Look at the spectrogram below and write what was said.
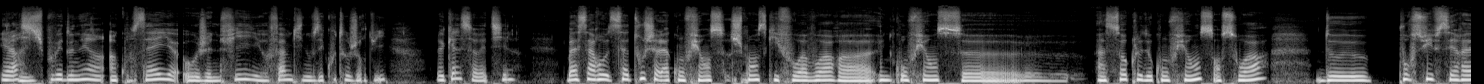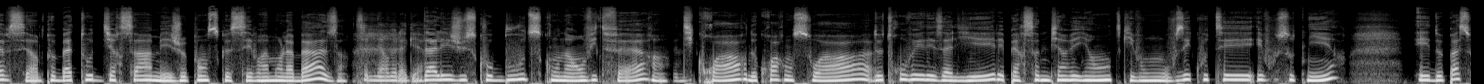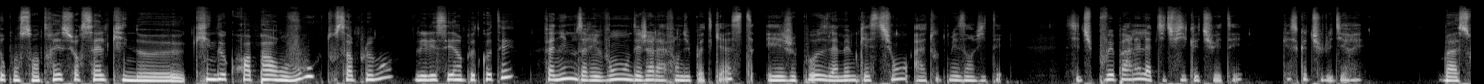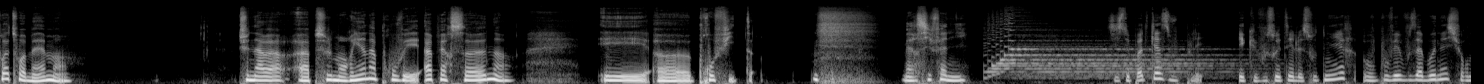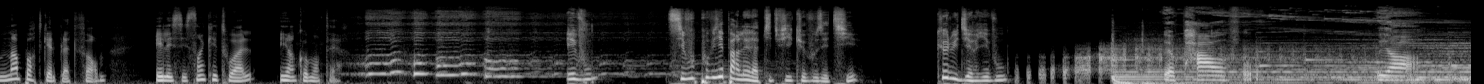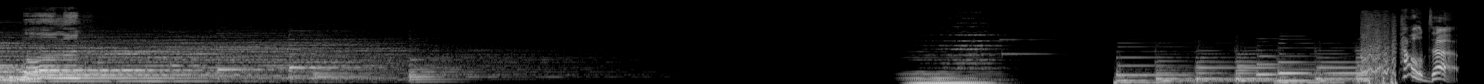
Et alors, si je pouvais donner un conseil aux jeunes filles et aux femmes qui nous écoutent aujourd'hui, lequel serait-il? Bah, ça, ça touche à la confiance. Je pense qu'il faut avoir euh, une confiance, euh, un socle de confiance en soi, de poursuivre ses rêves. C'est un peu bateau de dire ça, mais je pense que c'est vraiment la base. C'est le nerf de la guerre. D'aller jusqu'au bout de ce qu'on a envie de faire, d'y croire, de croire en soi, de trouver des alliés, les personnes bienveillantes qui vont vous écouter et vous soutenir et de pas se concentrer sur celles qui ne, qui ne croient pas en vous, tout simplement, les laisser un peu de côté. Fanny, nous arrivons déjà à la fin du podcast et je pose la même question à toutes mes invitées. Si tu pouvais parler à la petite fille que tu étais, qu'est-ce que tu lui dirais? Bah, sois toi-même. Tu n'as absolument rien à prouver à personne et euh, profite. Merci Fanny. Si ce podcast vous plaît et que vous souhaitez le soutenir, vous pouvez vous abonner sur n'importe quelle plateforme et laisser 5 étoiles et un commentaire. Et vous Si vous pouviez parler à la petite fille que vous étiez, que lui diriez-vous? We are powerful. We are woman. Hold up.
